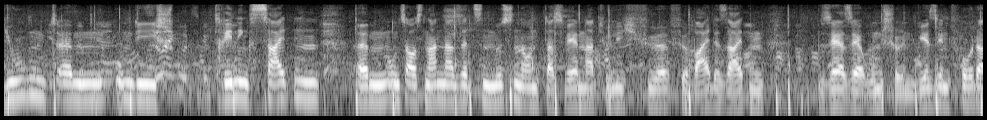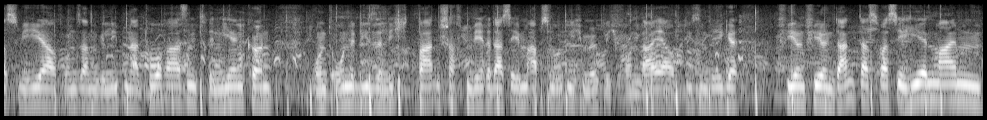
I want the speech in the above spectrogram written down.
Jugend ähm, um die Trainingszeiten ähm, uns auseinandersetzen müssen und das wäre natürlich für, für beide Seiten sehr, sehr unschön. Wir sind froh, dass wir hier auf unserem geliebten Naturrasen trainieren können und ohne diese Lichtpatenschaften wäre das eben absolut nicht möglich. Von daher auf diesem Wege vielen, vielen Dank. Das, was ihr hier in meinem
